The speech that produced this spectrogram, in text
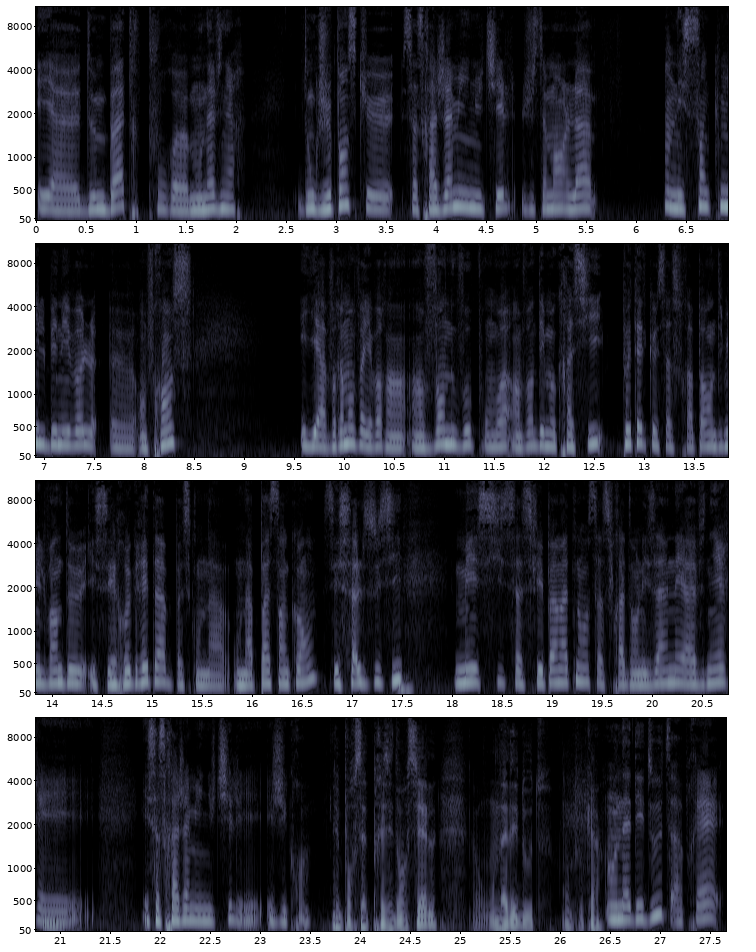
et euh, de me battre pour euh, mon avenir. Donc je pense que ça sera jamais inutile. Justement, là, on est 5000 bénévoles en France. Et il y a vraiment, va y avoir un, un, vent nouveau pour moi, un vent démocratie. Peut-être que ça se fera pas en 2022 et c'est regrettable parce qu'on a, on n'a pas 5 ans. C'est ça le souci. Mais si ça se fait pas maintenant, ça se fera dans les années à venir et, et ça sera jamais inutile et, j'y crois. Et pour cette présidentielle, on a des doutes, en tout cas. On a des doutes. Après,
